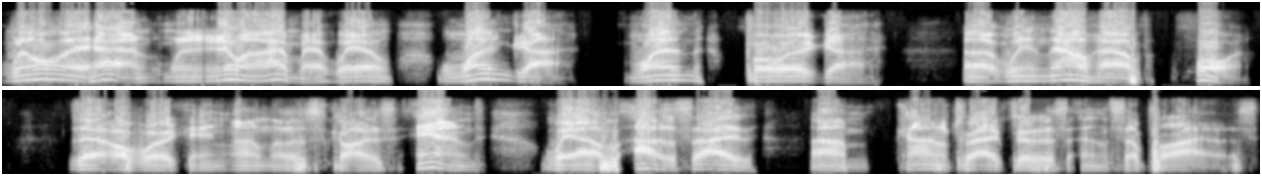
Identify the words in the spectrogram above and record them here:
we only had, when you and I met, we have one guy, one poor guy. Uh, we now have four that are working on those cars and we have outside um, contractors and suppliers.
